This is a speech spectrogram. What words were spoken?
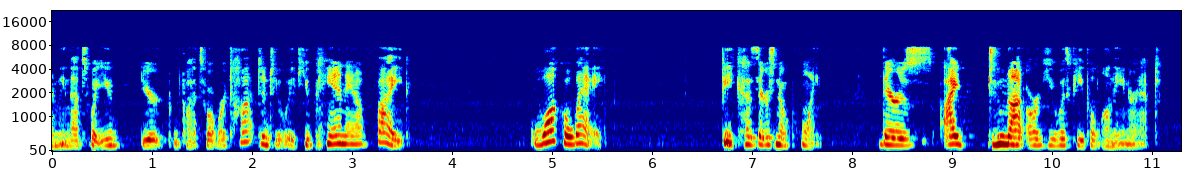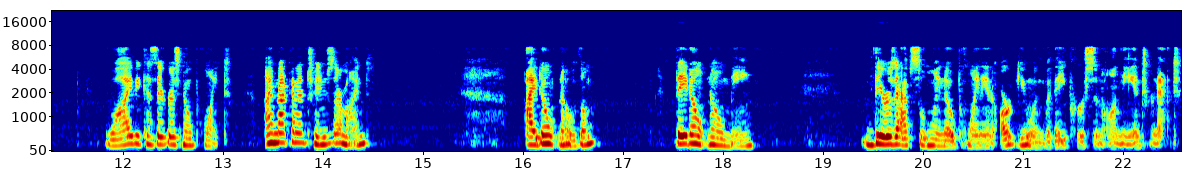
I mean, that's what you you're that's what we're taught to do. If you can in a fight, walk away because there's no point. There's I do not argue with people on the internet. Why? Because there is no point. I'm not going to change their mind. I don't know them. They don't know me. There's absolutely no point in arguing with a person on the internet.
